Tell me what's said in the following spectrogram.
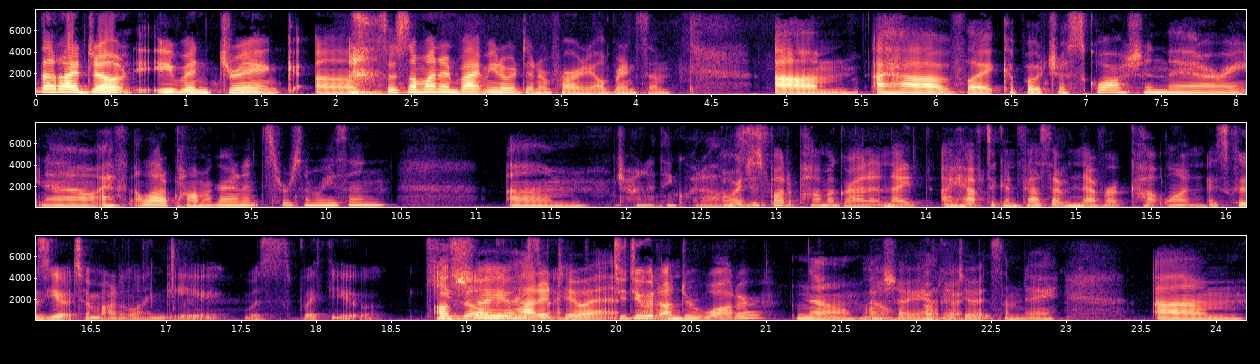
that I don't even drink. Um, so someone invite me to a dinner party, I'll bring some. Um, I have like kabocha squash in there right now. I have a lot of pomegranates for some reason. Um, I'm trying to think what else. Oh, I just bought a pomegranate, and I I have to confess I've never cut one. It's because Yotam Ottolenghi was with you. I'll He's the show only you how to do it. Did you do it underwater? No, I'll show you how to do it someday. Um,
